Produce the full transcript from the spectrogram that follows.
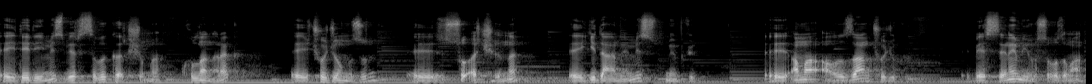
e, dediğimiz bir sıvı karışımı kullanarak e, çocuğumuzun e, su açığını e, gidermemiz mümkün. E, ama ağızdan çocuk beslenemiyorsa o zaman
